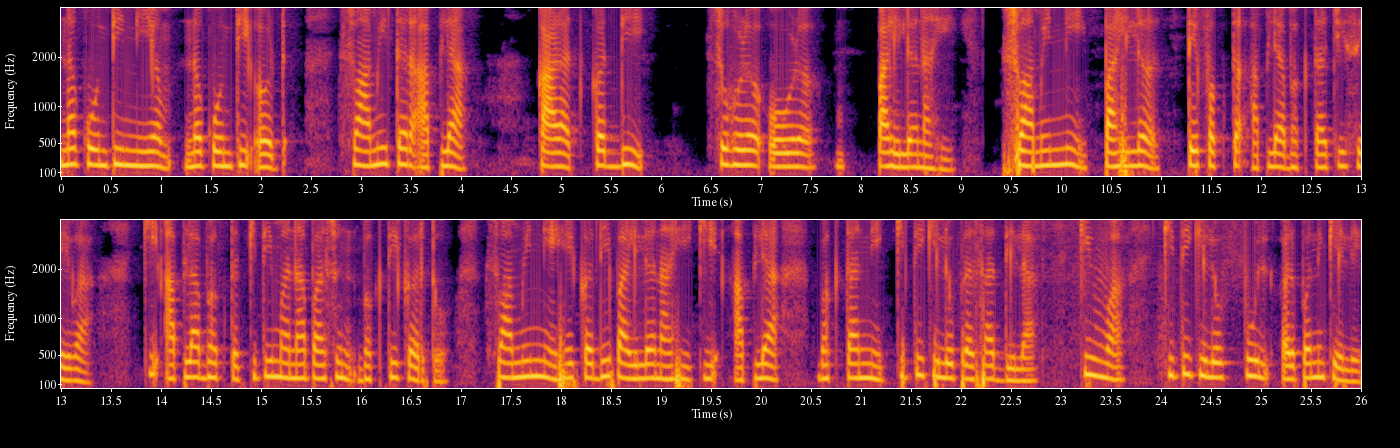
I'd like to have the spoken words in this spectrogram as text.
न कोणती नियम न कोणती अट स्वामी तर आपल्या काळात कधी सोहळं ओवळं पाहिलं नाही. स्वामींनी पाहिलं ते फक्त आपल्या भक्ताची सेवा. की आपला भक्त किती मनापासून भक्ती करतो. स्वामींनी हे कधी पाहिलं नाही की आपल्या भक्तांनी किती किलो प्रसाद दिला किंवा किती किलो फूल अर्पण केले.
